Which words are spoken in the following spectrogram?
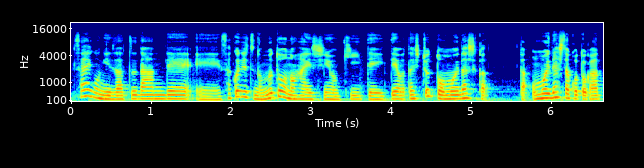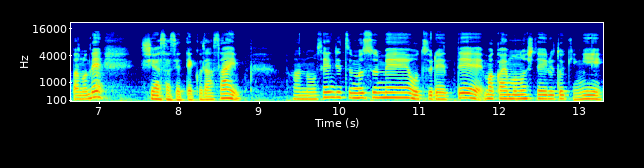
最後に雑談で、えー、昨日の武藤の配信を聞いていて私ちょっと思い出しかった思い出したことがあったのでシェアさせてください。あの先日娘を連れて、まあ、買い物している時に、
